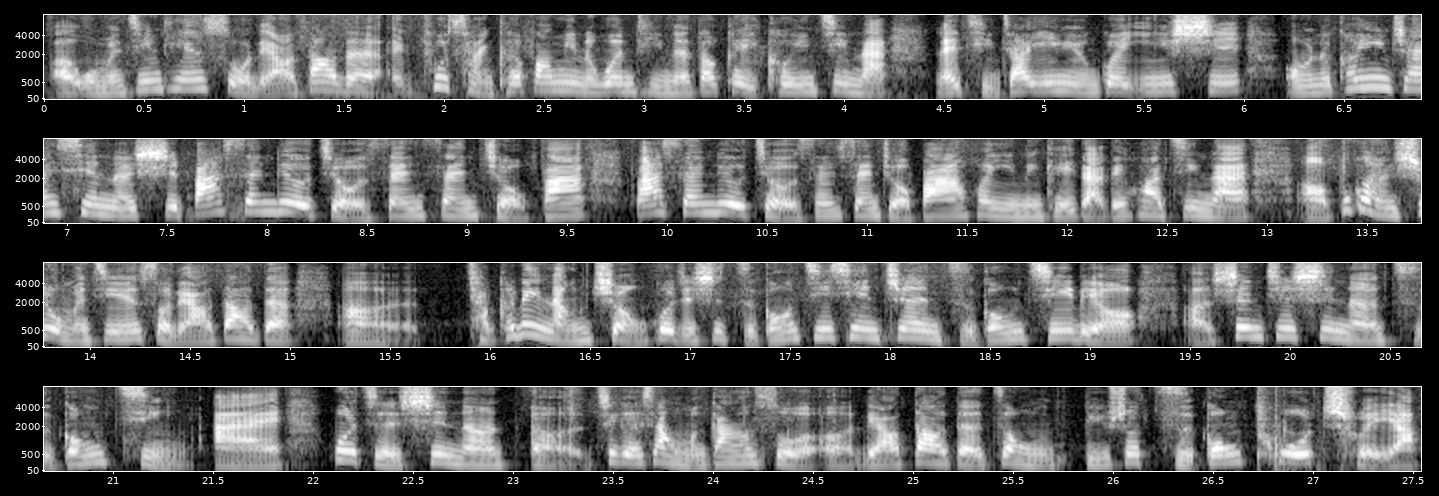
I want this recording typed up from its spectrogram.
呃我们今天所聊到的哎妇产科方面的问题呢，都可以空音进来来请教燕元贵医师。我们的空音专线呢是八三六九三三九八八三六九三三九八，欢迎您可以打电话进来啊，不管是我们今天所聊到的呃。巧克力囊肿，或者是子宫肌腺症、子宫肌瘤，呃，甚至是呢子宫颈癌，或者是呢，呃，这个像我们刚刚所呃聊到的这种，比如说子宫脱垂啊，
